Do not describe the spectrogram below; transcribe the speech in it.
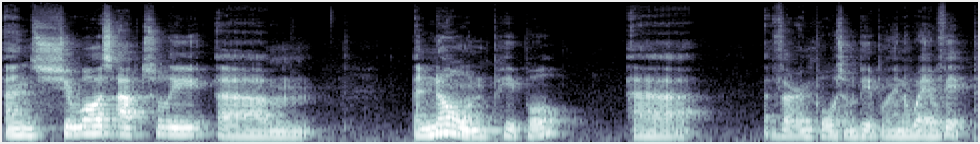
And she was actually um, a known people, uh, a very important people in a way of VIP.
